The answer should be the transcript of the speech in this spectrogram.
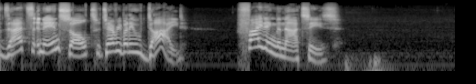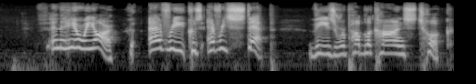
that's an insult to everybody who died fighting the Nazis. And here we are. Every because every step these Republicans took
